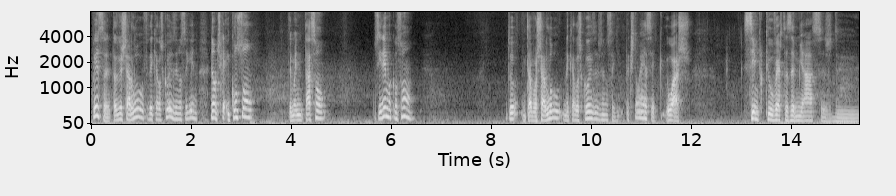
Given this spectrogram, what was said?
pensa, estás a ver Charlot, fazer aquelas coisas, não sei o quê. Não, com som, também está som. O cinema com som. Então, estava o Charlot naquelas coisas, não sei o quê. A questão é essa, é que eu acho, sempre que houve estas ameaças de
